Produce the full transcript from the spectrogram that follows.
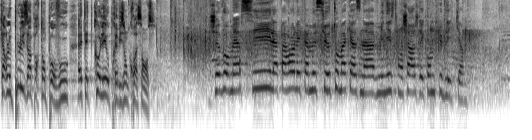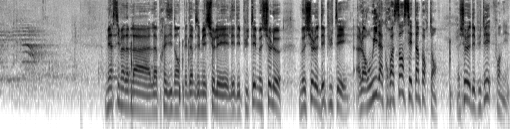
car le plus important pour vous est d'être collé aux prévisions de croissance? Je vous remercie. La parole est à Monsieur Thomas Cazenave, ministre en charge des comptes publics. Merci Madame la, Présidente, Mesdames et Messieurs les, députés. Monsieur le, monsieur le député, alors oui, la croissance, c'est important. Monsieur le député Fournier,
